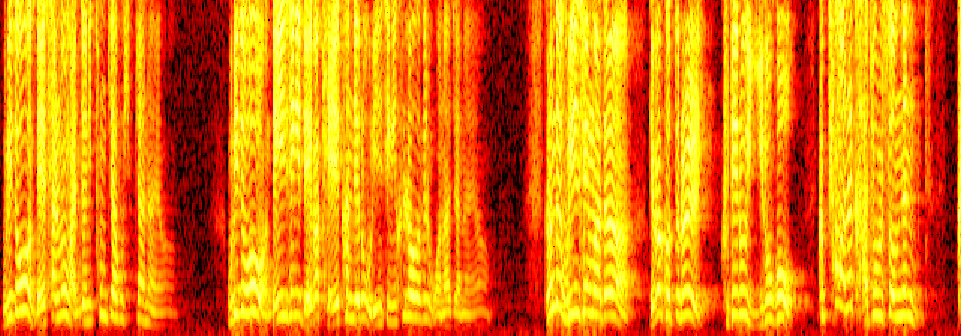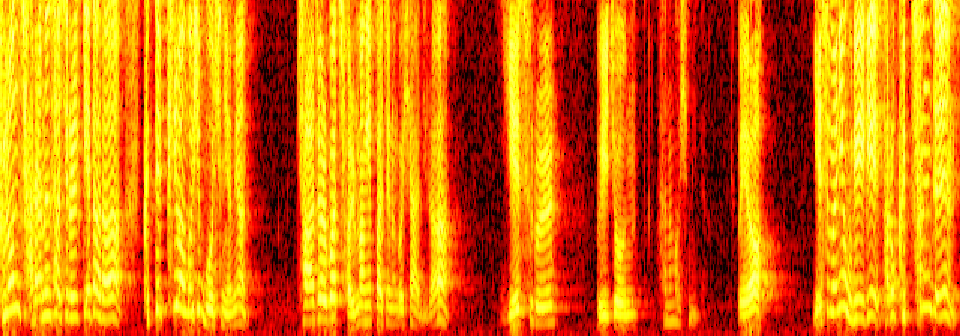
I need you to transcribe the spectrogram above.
우리도 내 삶을 완전히 통제하고 싶잖아요. 우리도 내 인생이 내가 계획한 대로 우리 인생이 흘러가길 원하잖아요. 그런데 우리 인생마다 내가 그것들을 그대로 이루고 그 평안을 가져올 수 없는 그런 잘하는 사실을 깨달아 그때 필요한 것이 무엇이냐면 좌절과 절망에 빠지는 것이 아니라 예수를 의존하는 것입니다. 왜요? 예수만이 우리에게 바로 그 참된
